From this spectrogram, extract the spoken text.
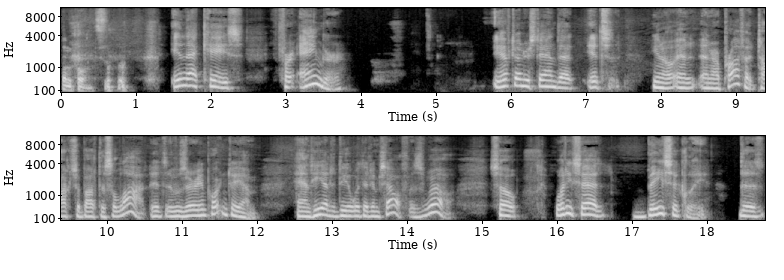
Ten points. In that case, for anger, you have to understand that it's, you know, and, and our prophet talks about this a lot. It, it was very important to him. And he had to deal with it himself as well. So what he said basically the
